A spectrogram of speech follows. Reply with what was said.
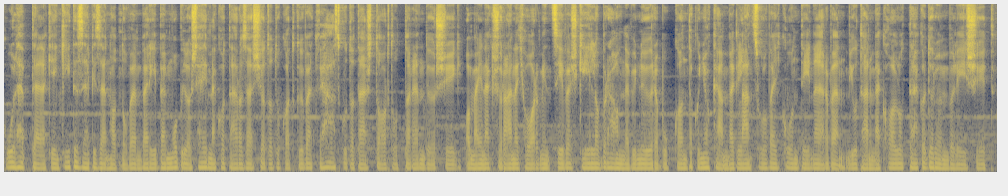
Kulheb telkén 2016 novemberében mobilos helymeghatározási adatokat követve házkutatást tartott a rendőrség, amelynek során egy 30 éves Kayla Brown nevű nőre bukkantak a nyakán megláncolva egy konténerben, miután meghallották a dörömbölését.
